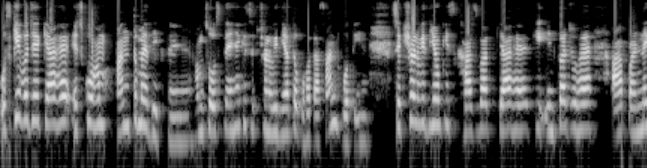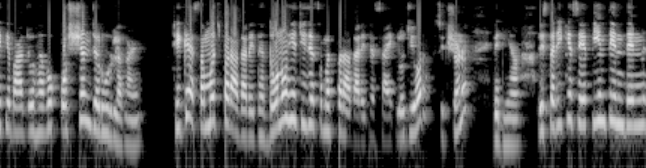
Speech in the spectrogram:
उसकी वजह क्या है? इसको हम अंत में देखते हैं। हम सोचते हैं कि शिक्षण विधियाँ तो बहुत आसान होती हैं। शिक्षण विधियों की खास बात क्या है कि इनका जो है, आप पढ़ने के बाद जो है, वो क्वेश्चन ज़रूर लगाएँ। ठीक है? समझ पर आधारित है। दोनों ही चीज़ें समझ पर आधारित है। साइकोलॉजी और शिक्षण विधियाँ। तो इस तरीके से तीन तीन दिन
